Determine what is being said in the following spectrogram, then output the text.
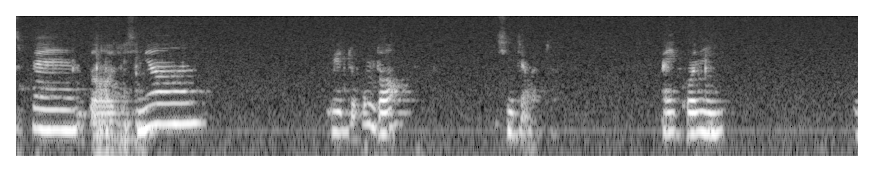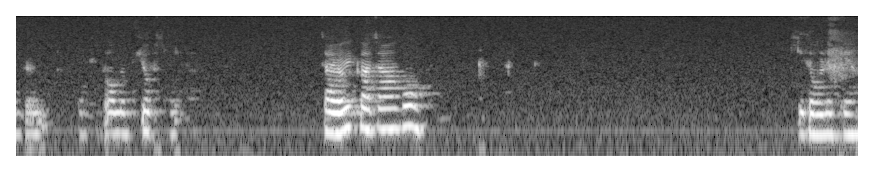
스펜 넣어주시면 이게 조금 더 진짜 맞죠. 아이콘이 이렇게 넣으면 귀엽습니다. 자 여기까지 하고 기세 올릴게요.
